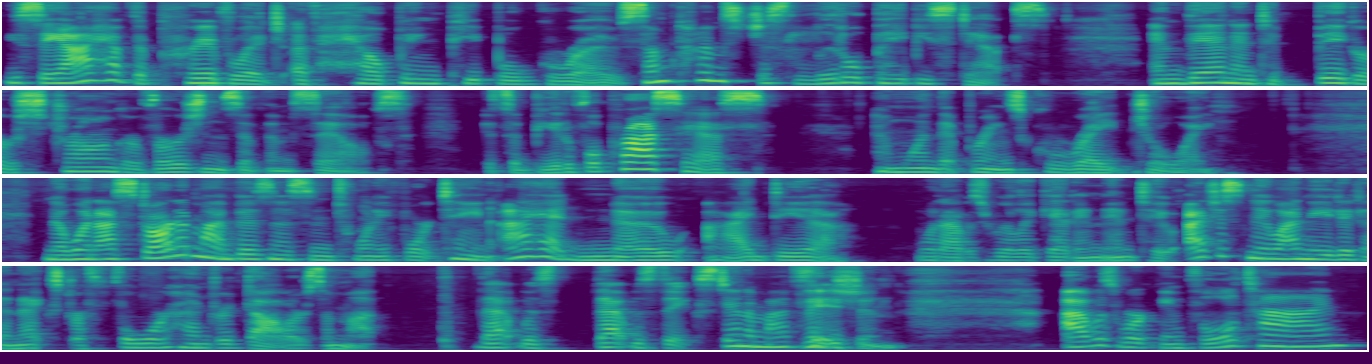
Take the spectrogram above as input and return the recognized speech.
You see, I have the privilege of helping people grow, sometimes just little baby steps, and then into bigger, stronger versions of themselves. It's a beautiful process and one that brings great joy. Now, when I started my business in 2014, I had no idea what I was really getting into. I just knew I needed an extra $400 a month that was that was the extent of my vision. I was working full time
